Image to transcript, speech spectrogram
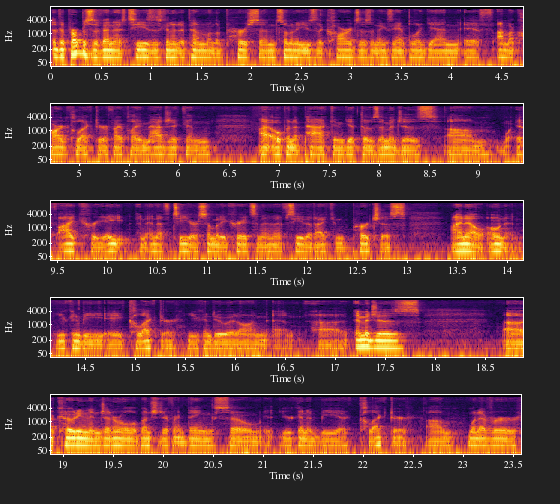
the purpose of NFTs is going to depend on the person. So I'm going to use the cards as an example again. If I'm a card collector, if I play Magic and I open a pack and get those images, um, if I create an NFT or somebody creates an NFT that I can purchase, I now own it. You can be a collector. You can do it on uh, images, uh, coding in general, a bunch of different things. So you're going to be a collector. Um, whenever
